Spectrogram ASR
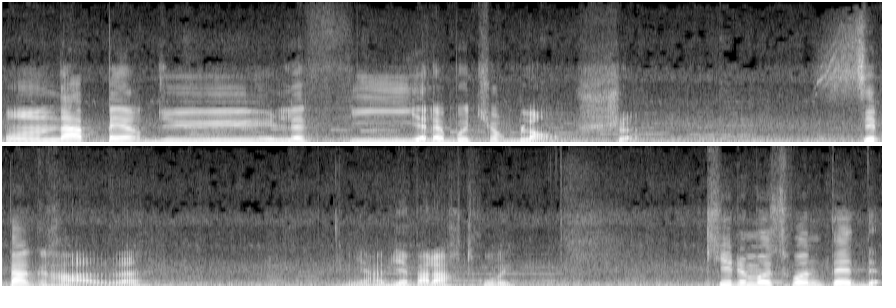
On a perdu la fille à la voiture blanche. C'est pas grave. On ira bien par la retrouver. Qui est le most wanted?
